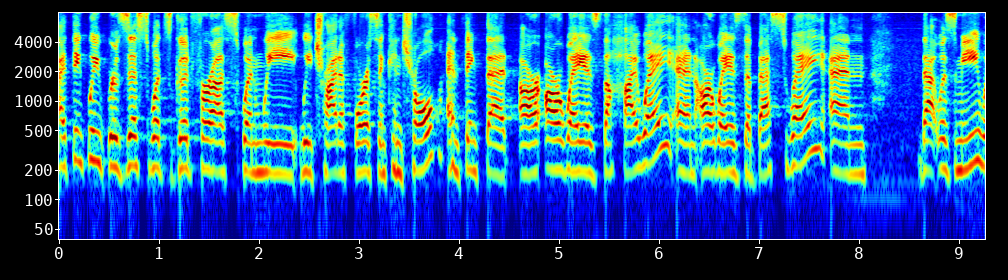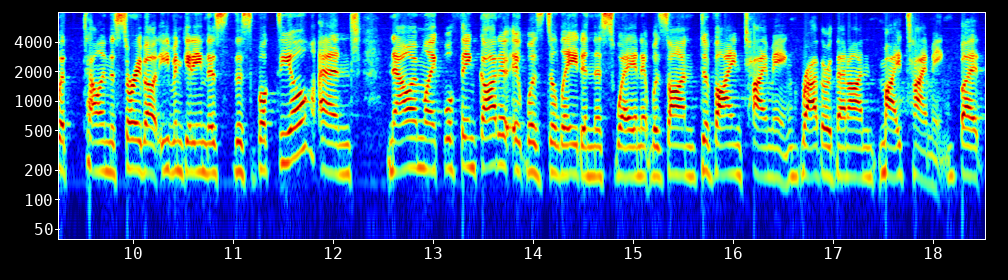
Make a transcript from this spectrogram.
I think we resist what's good for us when we we try to force and control and think that our our way is the highway and our way is the best way and that was me with telling the story about even getting this this book deal. And now i'm like well thank god it, it, was delayed in this way and it was on divine timing rather than on my timing. But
